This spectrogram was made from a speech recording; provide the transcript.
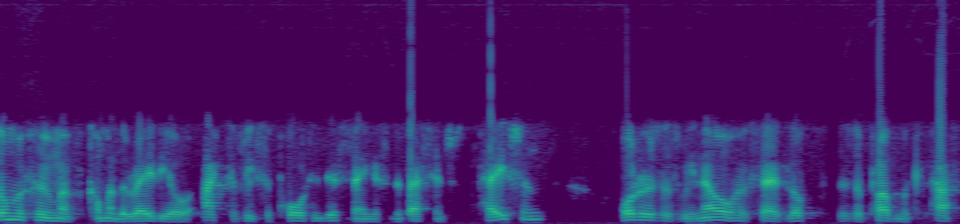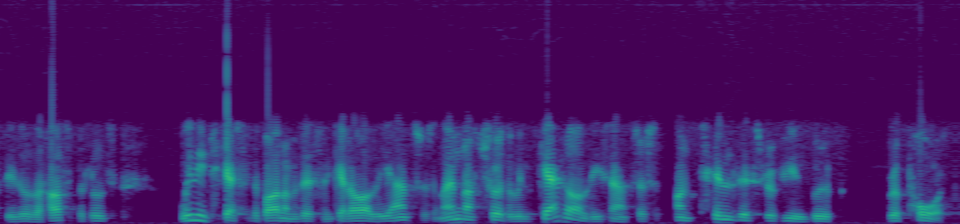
some of whom have come on the radio actively supporting this, saying it's in the best interest of patients, Others, as we know, have said, look, there's a problem with capacity at other hospitals. We need to get to the bottom of this and get all the answers. And I'm not sure that we'll get all these answers until this review group reports.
